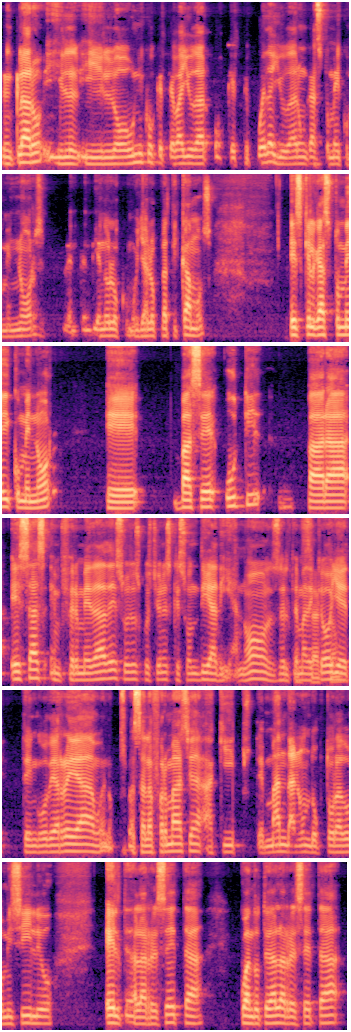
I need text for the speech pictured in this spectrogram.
en claro y, y, lo único que te va a ayudar o que te puede ayudar un gasto médico menor, entendiéndolo como ya lo platicamos, es que el gasto médico menor eh, va a ser útil para esas enfermedades o esas cuestiones que son día a día, ¿no? Es el tema de que, oye, tengo diarrea, bueno, pues vas a la farmacia, aquí pues, te mandan un doctor a domicilio, él te da la receta, cuando te da la receta,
